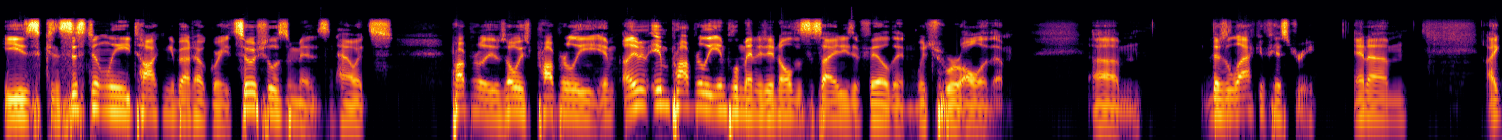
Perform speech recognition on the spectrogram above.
He's consistently talking about how great socialism is and how it's properly it was always properly Im- improperly implemented in all the societies it failed in, which were all of them. Um, there's a lack of history, and um, I,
